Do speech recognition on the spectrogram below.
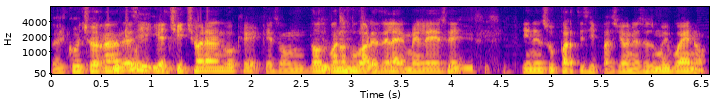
El Cucho Hernández Cucho. y, y el Chicho Arango, que, que son dos buenos Chicho. jugadores de la MLS, sí, sí, sí. tienen su participación. Eso es muy bueno.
